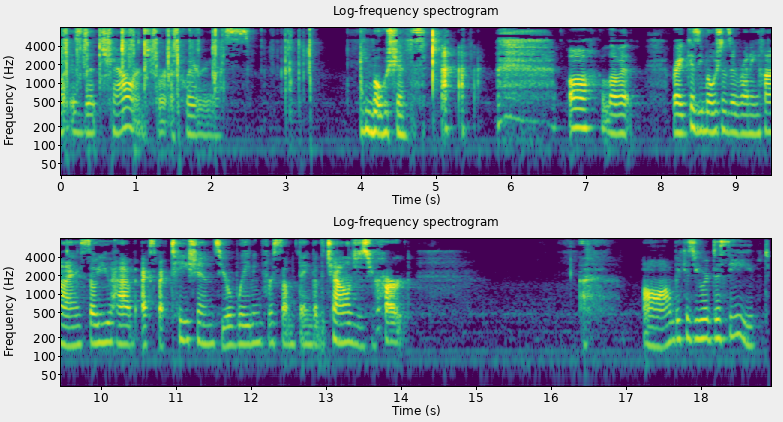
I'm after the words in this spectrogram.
What is the challenge for Aquarius? Emotions. oh, love it. Right? Because emotions are running high. So you have expectations. You're waiting for something. But the challenge is your heart. Aw, because you were deceived.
